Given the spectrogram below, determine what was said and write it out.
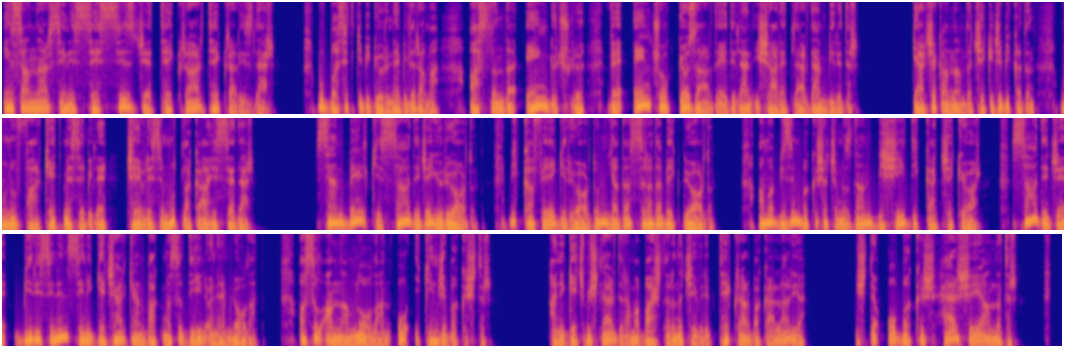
İnsanlar seni sessizce tekrar tekrar izler. Bu basit gibi görünebilir ama aslında en güçlü ve en çok göz ardı edilen işaretlerden biridir. Gerçek anlamda çekici bir kadın bunu fark etmese bile çevresi mutlaka hisseder. Sen belki sadece yürüyordun, bir kafeye giriyordun ya da sırada bekliyordun. Ama bizim bakış açımızdan bir şey dikkat çekiyor. Sadece birisinin seni geçerken bakması değil önemli olan. Asıl anlamlı olan o ikinci bakıştır. Hani geçmişlerdir ama başlarını çevirip tekrar bakarlar ya. İşte o bakış her şeyi anlatır.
